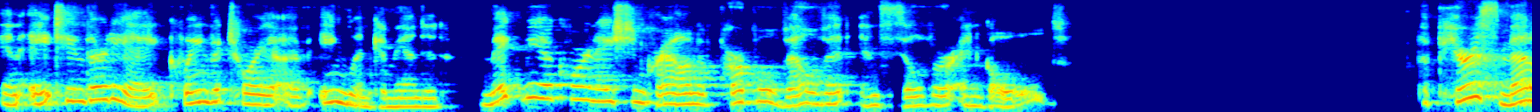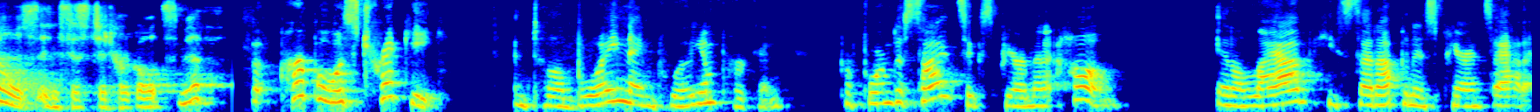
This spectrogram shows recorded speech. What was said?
In 1838, Queen Victoria of England commanded, Make me a coronation crown of purple velvet and silver and gold. The purest metals, insisted her goldsmith. But purple was tricky until a boy named William Perkin performed a science experiment at home in a lab he set up in his parents' attic.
